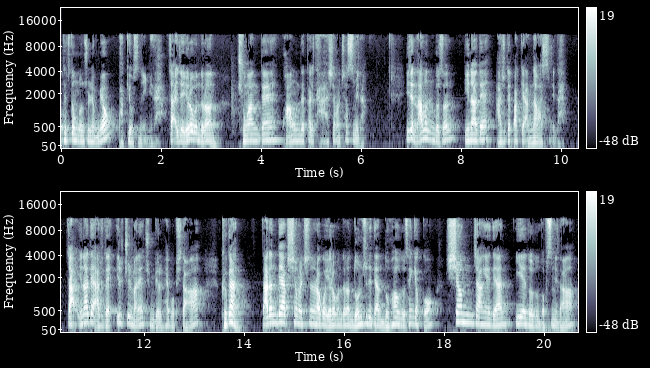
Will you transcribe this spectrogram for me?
대치동 논술혁명 박기호 선생입니다. 자, 이제 여러분들은 중앙대, 광운대까지 다 시험을 쳤습니다. 이제 남은 것은 인하대, 아주대밖에 안 남았습니다. 자, 인하대, 아주대 일주일 만에 준비를 해봅시다. 그간 다른 대학 시험을 치느라고 여러분들은 논술에 대한 노하우도 생겼고 시험장에 대한 이해도도 높습니다.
